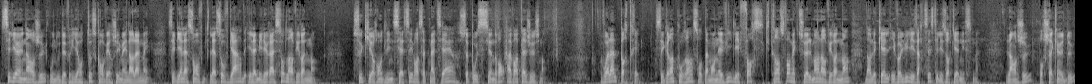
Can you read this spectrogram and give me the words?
S'il y a un enjeu où nous devrions tous converger main dans la main, c'est bien la, sauve- la sauvegarde et l'amélioration de l'environnement. Ceux qui auront de l'initiative en cette matière se positionneront avantageusement. Voilà le portrait. Ces grands courants sont à mon avis les forces qui transforment actuellement l'environnement dans lequel évoluent les artistes et les organismes. L'enjeu, pour chacun d'eux,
